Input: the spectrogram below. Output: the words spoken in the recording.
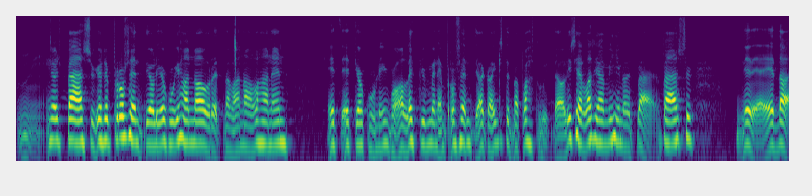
mm, olisi päässyt, ja se prosentti oli joku ihan naurettavan alhainen, että et joku niin kuin alle 10 prosenttia kaikista tapahtumista oli sellaisia, mihin olet pää, päässyt. Et- Että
